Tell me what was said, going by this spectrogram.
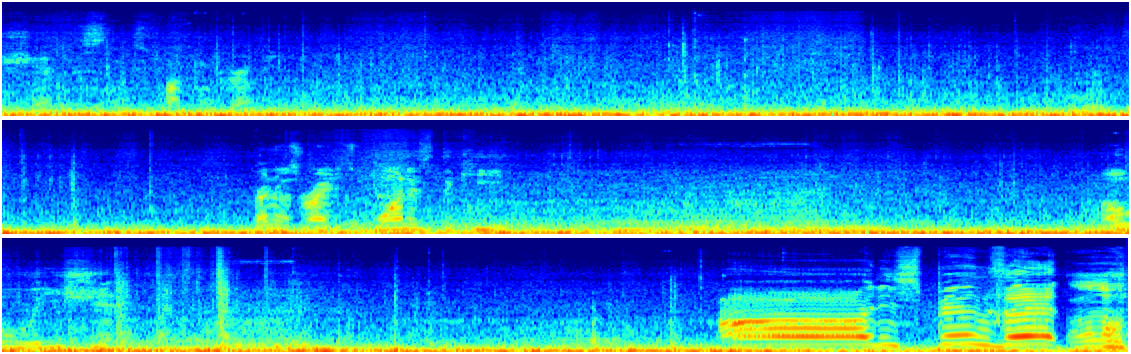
Shit, this thing's fucking grippy. Brendan was right, one is the key. Holy shit. and he spins it. Oh,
